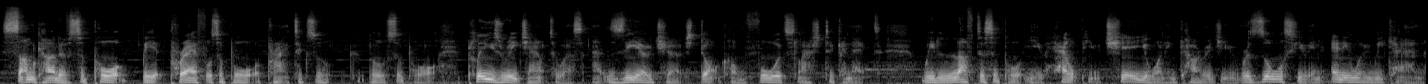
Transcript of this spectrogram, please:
some kind of support, be it prayerful support or practical support, please reach out to us at zeochurch.com forward slash to connect. We love to support you, help you, cheer you on, encourage you, resource you in any way we can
